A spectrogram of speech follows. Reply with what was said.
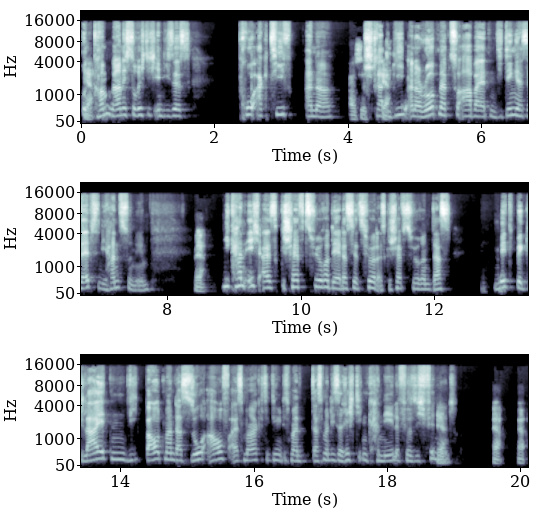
und ja. kommen gar nicht so richtig in dieses proaktiv an einer also, Strategie, ja. an einer Roadmap zu arbeiten, die Dinge selbst in die Hand zu nehmen. Ja. Wie kann ich als Geschäftsführer, der das jetzt hört, als Geschäftsführerin, das mit begleiten? Wie baut man das so auf als Marketing-Team, dass man, dass man diese richtigen Kanäle für sich findet? Ja, ja. ja.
